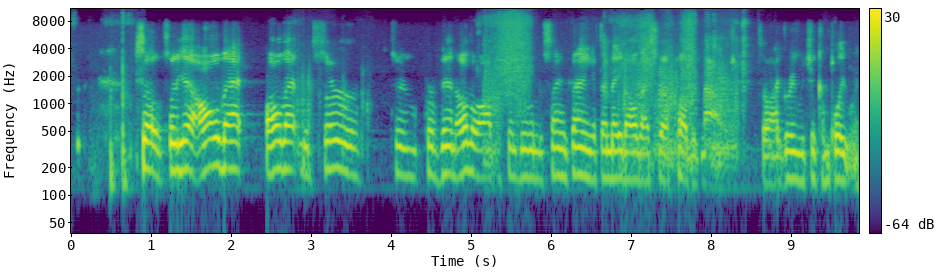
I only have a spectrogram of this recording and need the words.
so, so yeah, all that all that would serve to prevent other officers doing the same thing if they made all that stuff public knowledge. So I agree with you completely.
